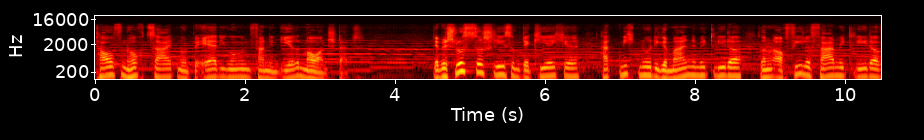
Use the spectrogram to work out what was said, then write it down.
Taufen, Hochzeiten und Beerdigungen fanden in ihren Mauern statt. Der Beschluss zur Schließung der Kirche hat nicht nur die Gemeindemitglieder, sondern auch viele Pfarrmitglieder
